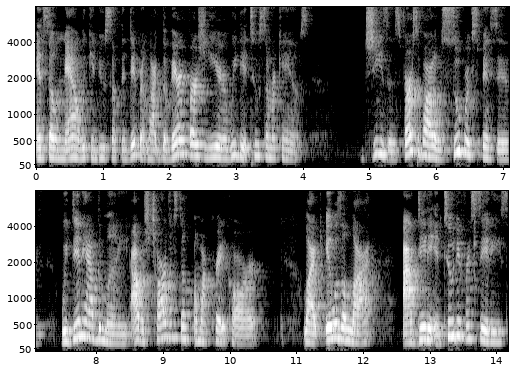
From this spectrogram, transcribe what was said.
And so now we can do something different. Like the very first year we did two summer camps. Jesus, first of all, it was super expensive. We didn't have the money. I was charging stuff on my credit card. Like it was a lot. I did it in two different cities.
